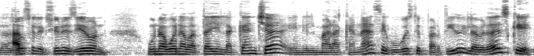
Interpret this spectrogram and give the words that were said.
Las Ah. dos selecciones dieron una buena batalla en la cancha, en el Maracaná se jugó este partido y la verdad es que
